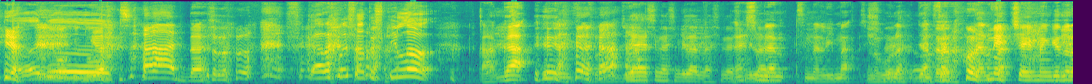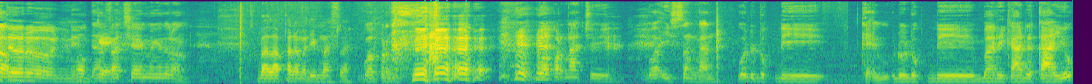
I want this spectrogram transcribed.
Aduh. Gak sadar. Sekarang lu satu kilo. Kagak Ya 99 lah, eh 99. sembilan sembilan lima sembilan puluh lah jangan fat, jangan fat shaming gitu loh Diturunin. Oke. jangan fat shaming gitu dong Balapan sama Dimas lah. gua pernah gua pernah cuy gua iseng kan gua duduk di kayak duduk di barikade kayu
